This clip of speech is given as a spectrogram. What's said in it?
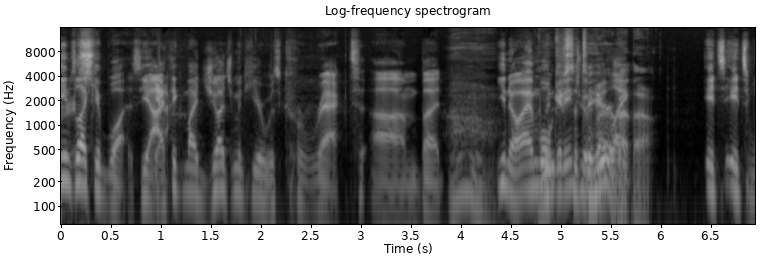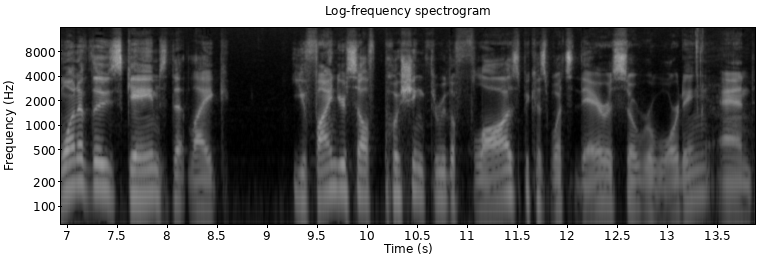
seems like it was. Yeah, I think my judgment here was correct. Um, but Oh, you know, and I'm we'll get into to it. hear but, like, about it's it's one of those games that like you find yourself pushing through the flaws because what's there is so rewarding and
